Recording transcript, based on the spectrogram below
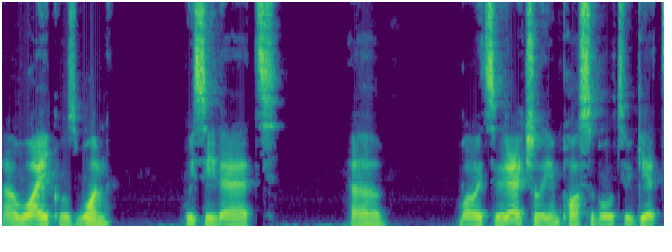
uh, y equals 1, we see that, uh, well, it's actually impossible to get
